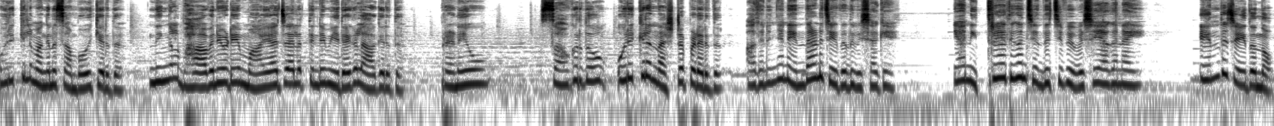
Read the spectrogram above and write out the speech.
ഒരിക്കലും അങ്ങനെ സംഭവിക്കരുത്. നിങ്ങൾ ഭാവനയുടെയും മായാജാലത്തിന്റെയും ഇരകളാകരുത്. പ്രണയവും സൗഹൃദവും ഒരിക്കലും നഷ്ടപ്പെടരുത്. അതിന് ഞാൻ എന്താണ് ചെയ്തത് വിശാഖെ? ഞാൻ ഇത്രയധികം ചിന്തിച്ച് വിവശയാകാനായി. എന്ത് ചെയ്തെന്നോ?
